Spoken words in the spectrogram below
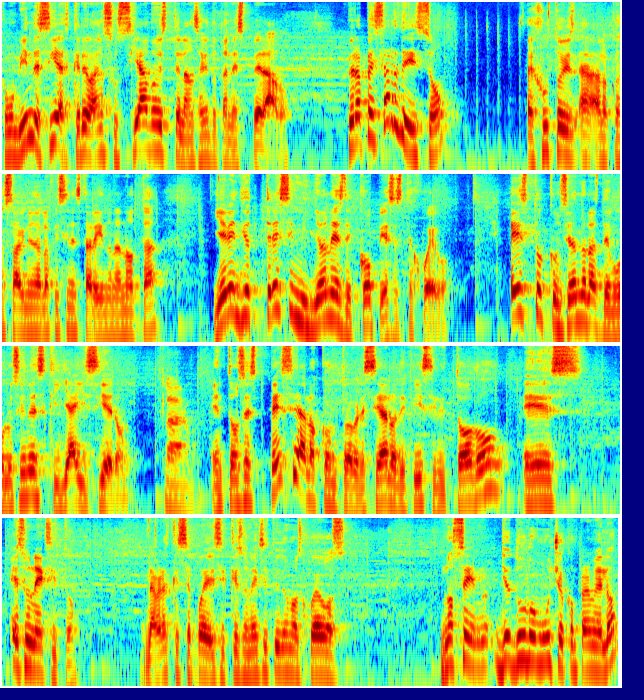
como bien decías, creo, ha ensuciado este lanzamiento tan esperado. Pero a pesar de eso, eh, justo a lo que estaba viniendo a la oficina, estaba leyendo una nota, ya vendió 13 millones de copias este juego. Esto considerando las devoluciones que ya hicieron. Claro. Entonces, pese a lo controversial, lo difícil y todo, es, es un éxito. La verdad es que se puede decir que es un éxito y de unos juegos, no sé, yo dudo mucho comprármelo,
